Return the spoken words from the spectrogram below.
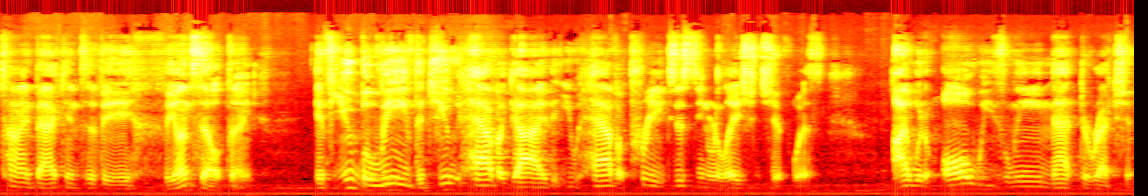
tying back into the the Unseld thing. If you believe that you have a guy that you have a pre-existing relationship with, I would always lean that direction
